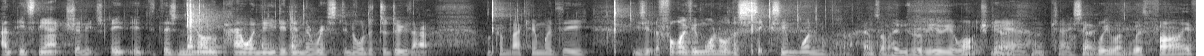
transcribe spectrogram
And it's the action. It's, it, it, there's no power needed in the wrist in order to do that. We'll come back in with the is it the five in one or the six in one? Well, depends on whose review you watch, Gary. Yeah, okay. So we went with five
